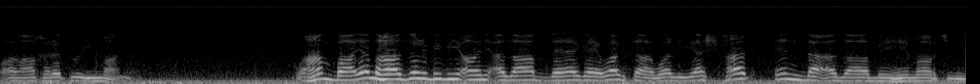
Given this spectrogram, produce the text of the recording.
و آخرت و ایمان و ہم باید حاضر بھی بھی آنی عذاب دے گئے وقتا ولیشہد اند عذابہما چوی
